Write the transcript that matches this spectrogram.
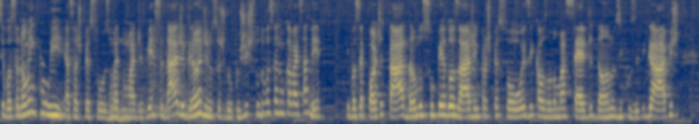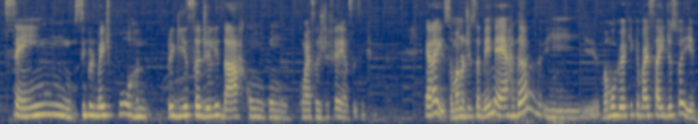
Se você não incluir essas pessoas, uma, uhum. uma diversidade grande nos seus grupos de estudo, você nunca vai saber. e você pode estar tá dando superdosagem para as pessoas e causando uma série de danos, inclusive graves, sem simplesmente por preguiça de lidar com, com, com essas diferenças, enfim. Era isso, é uma notícia bem merda e vamos ver o que, que vai sair disso aí.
